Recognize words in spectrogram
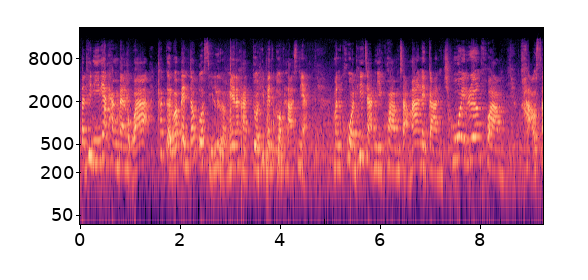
แต่ทีนี้เนี่ยทางแบรนด์บอกว่า ถ้าเกิดว่าเป็นเจ้าตัวสีเหลืองเนี่ยนะคะ ตัวที่เป็นตัว plus เนี่ยมันควรที่จะมีความสามารถในการช่วยเรื่องความขาวใส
